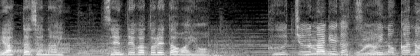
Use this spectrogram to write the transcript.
やったじゃない。先手が取れたわよ空中投げが強いのかな？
